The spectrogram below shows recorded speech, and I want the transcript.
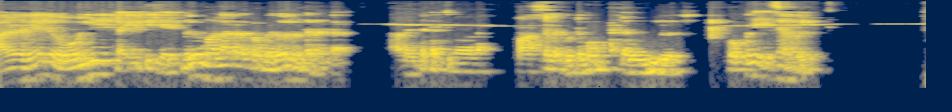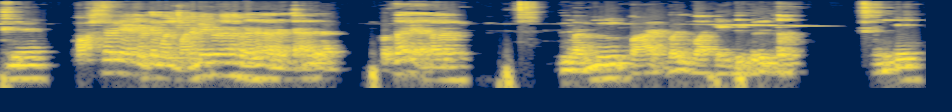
అరవై వేలు ఓన్లీ ఫ్లైట్ టికెట్లు మళ్ళీ అక్కడ తొంభై రోజులు ఉంటారంట. అదంతా ఖర్చు కావాలా? పాస్టర్ల కుటుంబం అట్లా ఉంది ఈరోజు. ఒక్క ఎగ్జాంపుల్ పాస్టర్లు ఎట్లుంటే మళ్ళీ మనం ఎట్లుండాలి ప్రజలు అనొచ్చా లేదా? వస్తారు కదా. ఇవన్నీ వాక్యానికి విరుద్ధం. అంటే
